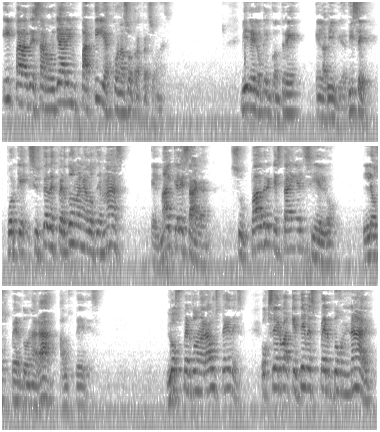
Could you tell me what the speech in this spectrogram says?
y para desarrollar empatía con las otras personas. Mire lo que encontré en la Biblia. Dice, porque si ustedes perdonan a los demás el mal que les hagan, su Padre que está en el cielo los perdonará a ustedes los perdonará a ustedes. Observa que debes perdonar,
